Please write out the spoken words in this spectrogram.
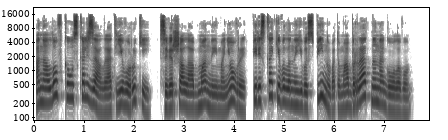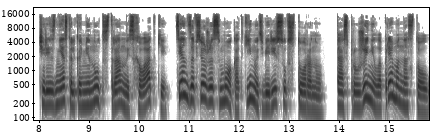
Она ловко ускользала от его руки, совершала обманные маневры, перескакивала на его спину, потом обратно на голову. Через несколько минут странной схватки Тенза все же смог откинуть Берису в сторону. Та спружинила прямо на стол.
